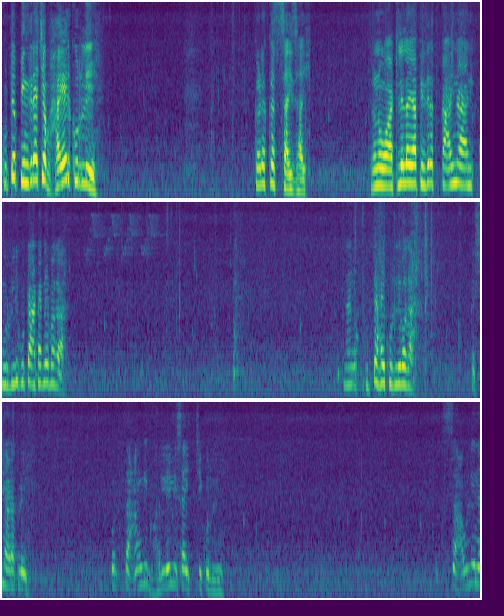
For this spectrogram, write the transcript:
कुठे पिंजऱ्याच्या बाहेर कुरली? कडकच साईज आहे मित्रांनो वाटलेला या पिंजऱ्यात काय नाही आणि कुर्ली कुठं अटकले बघा. मित्रांनो कुठे आहे कुर्ली बघा? कशी अडकली? पण चांगली भरलेली साईजची कुर्ली. सावली ना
